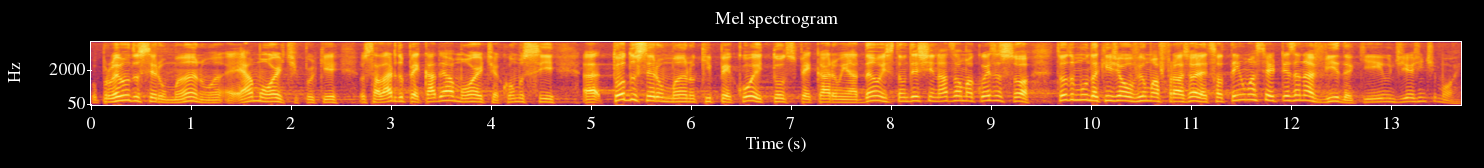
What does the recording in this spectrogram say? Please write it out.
O problema do ser humano é a morte, porque o salário do pecado é a morte. É como se uh, todo ser humano que pecou e todos pecaram em Adão estão destinados a uma coisa só. Todo mundo aqui já ouviu uma frase: olha, só tem uma certeza na vida, que um dia a gente morre.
